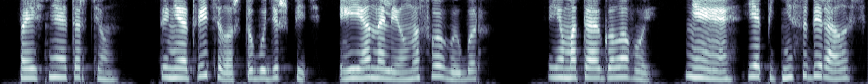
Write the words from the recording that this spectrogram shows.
— поясняет Артём. «Ты не ответила, что будешь пить, и я налил на свой выбор». Я мотаю головой. «Не, я пить не собиралась».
